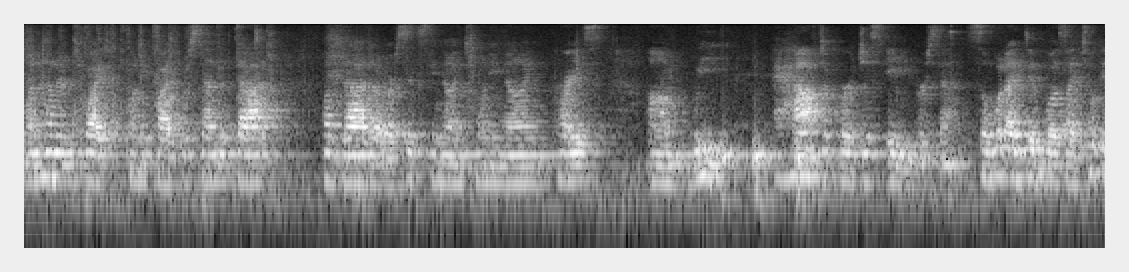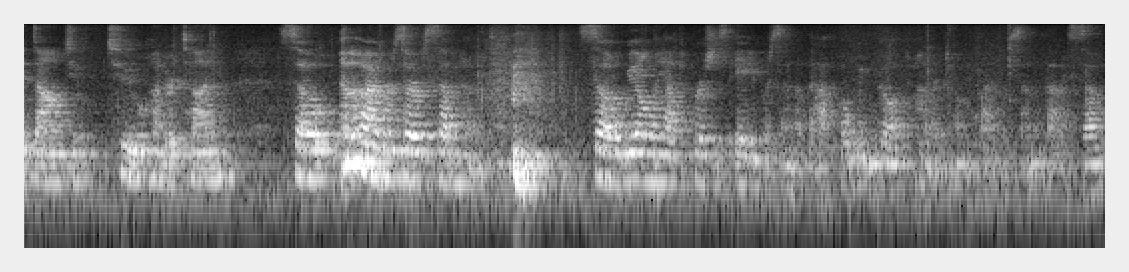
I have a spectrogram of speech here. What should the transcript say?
one hundred and twenty-five percent of that, of that at our sixty-nine twenty-nine price. Um, we have to purchase eighty percent. So what I did was I took it down to two hundred ton, so I reserved seven hundred ton. So we only have to purchase eighty percent of that, but we can go up to hundred twenty-five percent of that, so,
